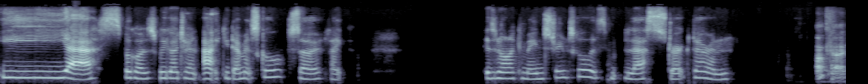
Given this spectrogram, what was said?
Yes, because we go to an academic school, so like it's not like a mainstream school. It's less stricter and. Okay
